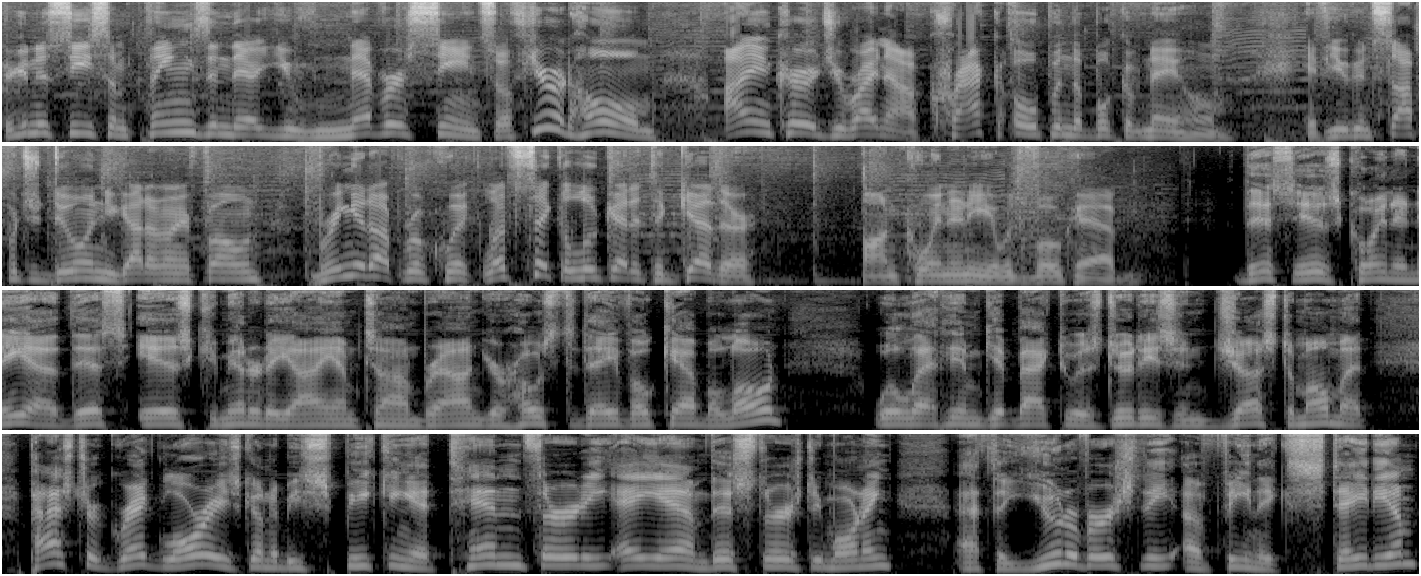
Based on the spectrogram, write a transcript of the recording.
You're going to see some things in there you've never seen. So if you're at home, I encourage you right now, crack open the book of Nahum. If you can stop what you're doing, you got it on your phone, bring it up real quick. Let's take a look at it together on Koinonia with Vocab. This is Koinonia. This is Community. I am Tom Brown, your host today, Vocab Malone. We'll let him get back to his duties in just a moment. Pastor Greg Laurie is going to be speaking at 10:30 a.m. this Thursday morning at the University of Phoenix Stadium,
